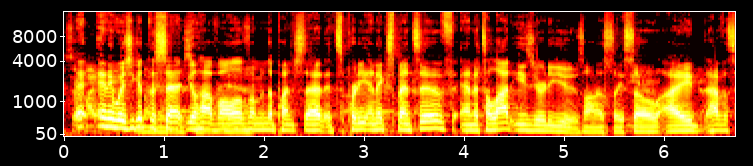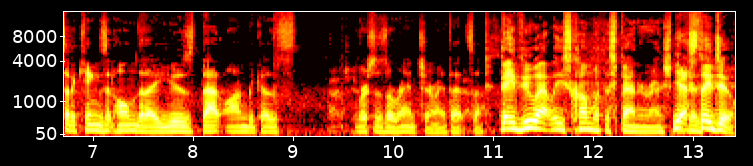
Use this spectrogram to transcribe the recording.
So A- anyways, you get the set. You'll have same, all of them in the punch set. It's pretty inexpensive and it's a lot easier to use, honestly. So I have a set of Kings at home that I use that on because Gotcha. Versus a wrench, right? That's uh, They do at least come with a spanner wrench. Yes, they do.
